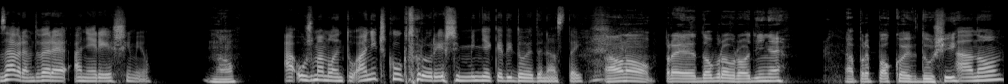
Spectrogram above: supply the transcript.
zavriem dvere a neriešim ju. No. A už mám len tú Aničku, ktorú riešim niekedy do 11. A ono, pre dobro v rodine a pre pokoj v duši Áno,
